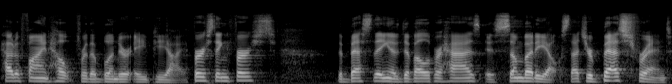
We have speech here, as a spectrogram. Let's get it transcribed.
how to find help for the Blender API. First thing first, the best thing a developer has is somebody else. That's your best friend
